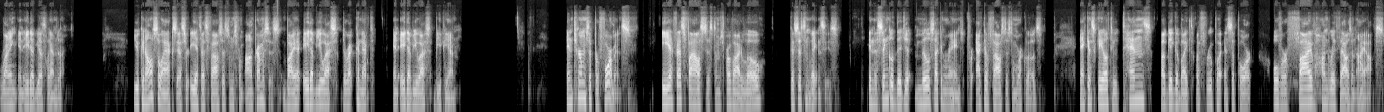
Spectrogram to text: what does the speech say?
running in AWS Lambda. You can also access your EFS file systems from on-premises via AWS Direct Connect and AWS VPN. In terms of performance, EFS file systems provide low, consistent latencies in the single-digit millisecond range for active file system workloads and can scale to tens of gigabytes of throughput and support over 500,000 IOPS.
